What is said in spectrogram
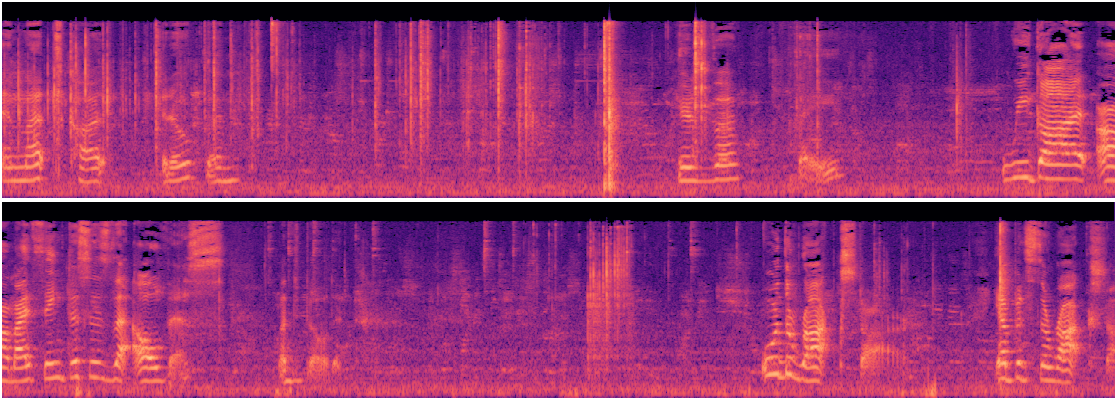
And let's cut it open. Here's the base. We got, um, I think this is the Elvis. Let's build it. Or the rock star. Yep, it's the rock star.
